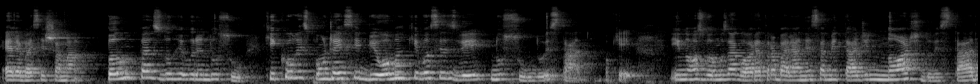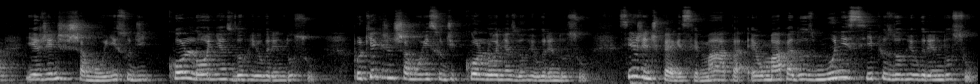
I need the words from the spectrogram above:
ela vai se chamar Pampas do Rio Grande do Sul, que corresponde a esse bioma que vocês vê no sul do estado, ok? E nós vamos agora trabalhar nessa metade norte do estado e a gente chamou isso de colônias do Rio Grande do Sul. Por que, a gente chamou isso de colônias do Rio Grande do Sul? Se a gente pega esse mapa, é o mapa dos municípios do Rio Grande do Sul.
